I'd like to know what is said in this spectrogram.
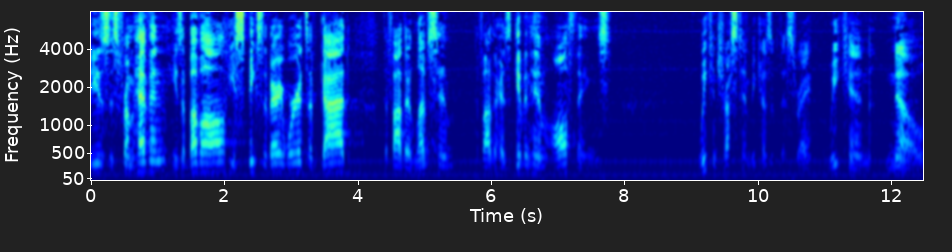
Jesus is from heaven. He's above all. He speaks the very words of God. The Father loves him. The Father has given him all things. We can trust him because of this, right? We can know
